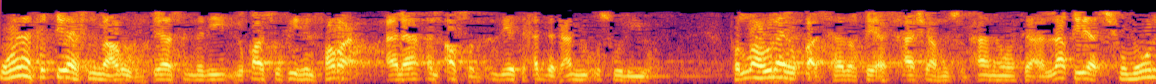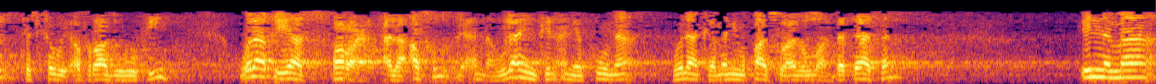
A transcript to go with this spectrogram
وهناك القياس المعروف القياس الذي يقاس فيه الفرع على الأصل الذي يتحدث عنه الأصوليون. فالله لا يقاس هذا القياس حاشاه سبحانه وتعالى لا قياس شمول تستوي أفراده فيه ولا قياس فرع على أصل لأنه لا يمكن أن يكون هناك من يقاس على الله بتاتا إنما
